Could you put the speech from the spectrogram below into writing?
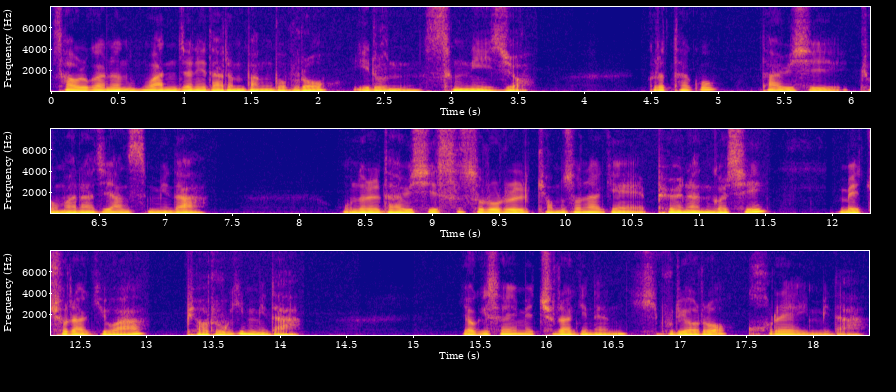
사울과는 완전히 다른 방법으로 이룬 승리이죠. 그렇다고 다윗이 교만하지 않습니다. 오늘 다윗이 스스로를 겸손하게 표현한 것이 메추라기와 벼룩입니다. 여기서의 메추라기는 히브리어로 코레입니다.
